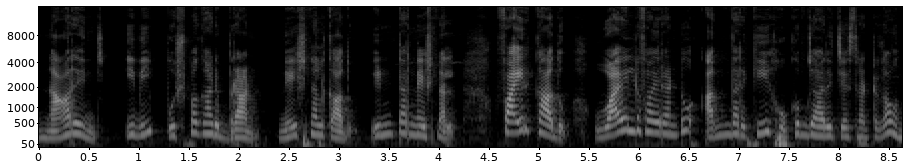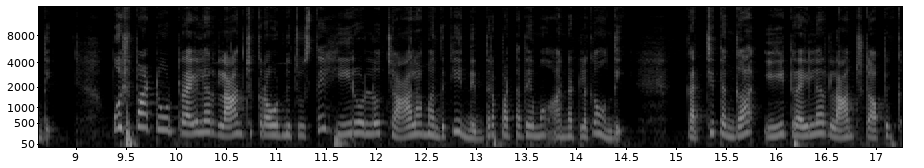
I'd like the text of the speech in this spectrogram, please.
నా రేంజ్. ఇది పుష్పగాడి బ్రాండ్ నేషనల్ కాదు ఇంటర్నేషనల్. ఫైర్ కాదు వైల్డ్ ఫైర్ అంటూ అందరికీ హుకుం జారీ చేసినట్టుగా ఉంది. పుష్ప టూ ట్రైలర్ లాంచ్ క్రౌడ్ను చూస్తే హీరోల్లో చాలామందికి నిద్ర పట్టదేమో అన్నట్లుగా ఉంది. ఖచ్చితంగా ఈ ట్రైలర్ లాంచ్ టాపిక్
